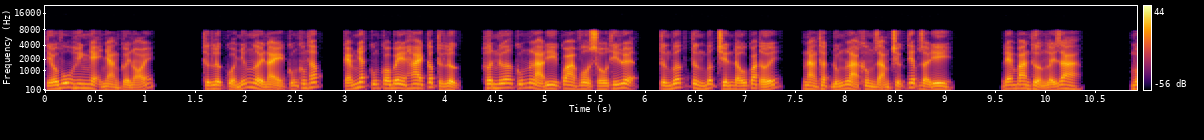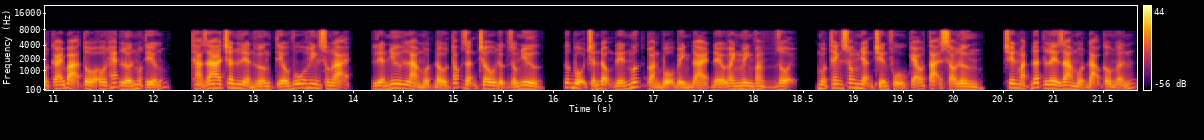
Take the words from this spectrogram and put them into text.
Tiếu vũ hinh nhẹ nhàng cười nói. Thực lực của những người này cũng không thấp kém nhất cũng có b hai cấp thực lực, hơn nữa cũng là đi qua vô số thí luyện, từng bước từng bước chiến đấu qua tới, nàng thật đúng là không dám trực tiếp rời đi. Đem ban thưởng lấy ra. Một cái bạ tổ ôn hét lớn một tiếng, thả ra chân liền hướng tiếu vũ hinh xông lại, liền như là một đầu tóc giận trâu được giống như, cước bộ chấn động đến mức toàn bộ bình đài đều anh minh văng dội, một thanh song nhận chiến phủ kéo tại sau lưng, trên mặt đất lê ra một đạo công ấn.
